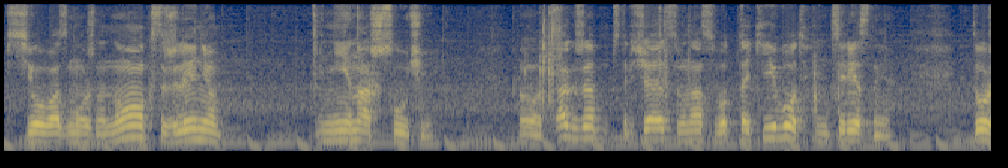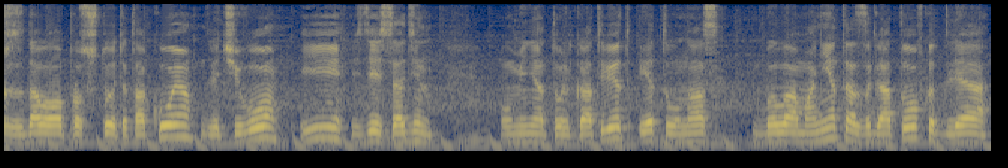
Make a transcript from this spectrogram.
все возможно, но, к сожалению, не наш случай. Вот. Также встречаются у нас вот такие вот интересные. Тоже задавал вопрос, что это такое, для чего. И здесь один у меня только ответ. Это у нас была монета, заготовка для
